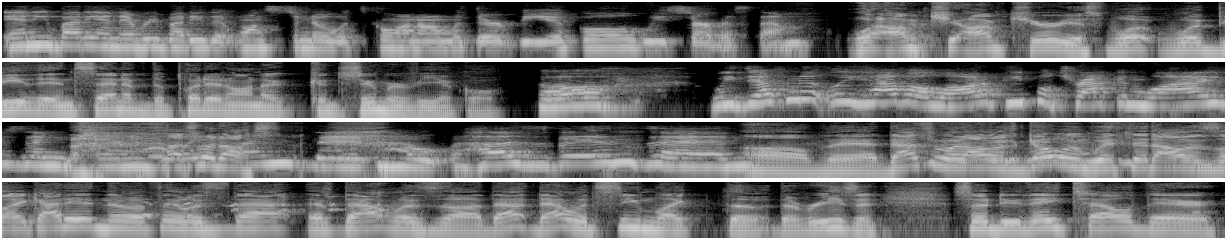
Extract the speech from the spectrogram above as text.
anybody and everybody that wants to know what's going on with their vehicle, we service them. Well, I'm cu- I'm curious, what would be the incentive to put it on a consumer vehicle? Oh, we definitely have a lot of people tracking wives and, and That's what I was- boyfriends and you husbands and Oh man, that's what I was going with it. I was like, I didn't know if it was that, if that was uh, that, that would seem like the the reason. So, do they tell their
